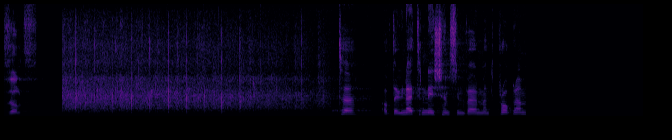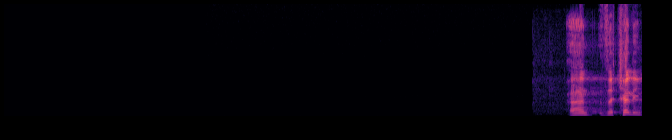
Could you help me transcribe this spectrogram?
results. Of the United Nations Environment Programme. and the challenge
